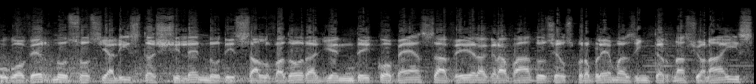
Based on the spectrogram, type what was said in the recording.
O governo socialista chileno de Salvador Allende começa a ver agravados seus problemas internacionais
